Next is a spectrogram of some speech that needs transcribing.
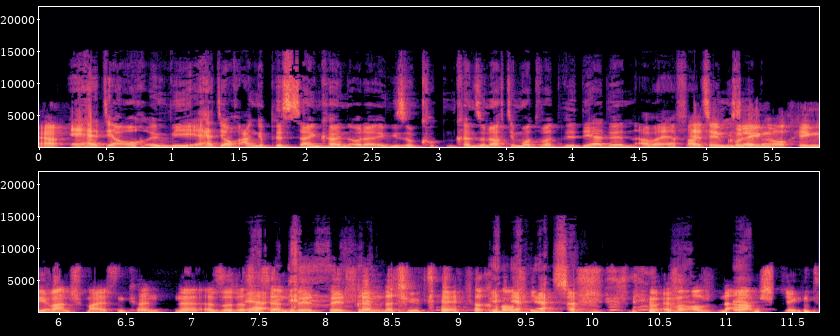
Ja. Er hätte ja auch irgendwie, er hätte ja auch angepisst sein können oder irgendwie so gucken können, so nach dem Motto, was will der denn? Aber er, er hätte den Kollegen selber. auch gegen die Wand schmeißen können. Ne? Also das ja, ist ja ein wild, wildfremder Typ, der einfach auf, ihn, einfach auf den Arm springt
